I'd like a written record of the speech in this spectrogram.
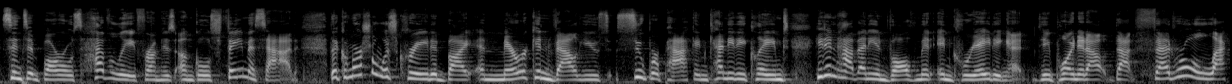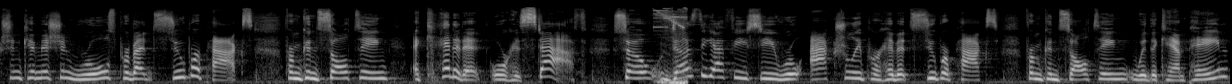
since it borrows heavily from his uncle's famous ad. The commercial was created by American Values Super PAC, and Kennedy claimed he didn't have any involvement in creating it. He pointed out that federal election commission rules prevent super PACs from consulting a candidate or his staff. So, does the FEC rule actually prohibit super PACs from consulting with the campaign?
